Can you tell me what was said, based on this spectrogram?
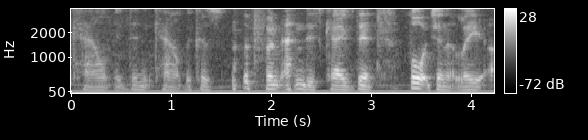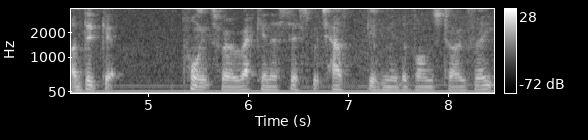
count? It didn't count because the front end is caved in. Fortunately I did get points for a wrecking assist which has given me the bronze trophy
